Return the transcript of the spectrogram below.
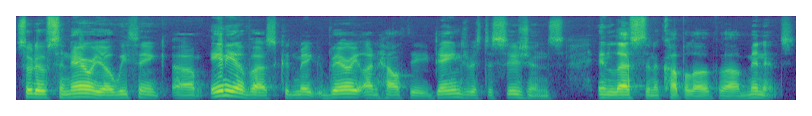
sort of scenario, we think um, any of us could make very unhealthy, dangerous decisions in less than a couple of uh, minutes.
